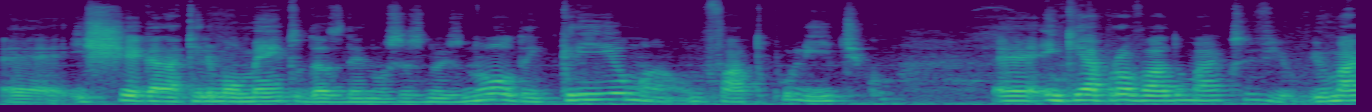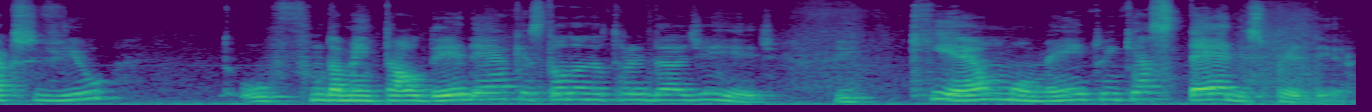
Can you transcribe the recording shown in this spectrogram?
é, e chega naquele momento das denúncias no Snowden, cria uma, um fato político é, em que é aprovado o Marco Civil. E o Marco Civil, o fundamental dele é a questão da neutralidade de rede, e que é um momento em que as teles perderam.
